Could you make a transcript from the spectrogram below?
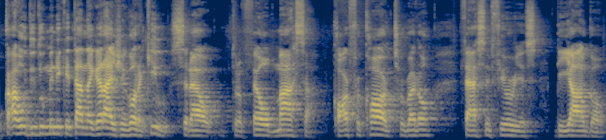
O carro de Dominic está na garagem agora. Aquilo será o troféu Massa. Car for car, Toretto, Fast and Furious, Diogo.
